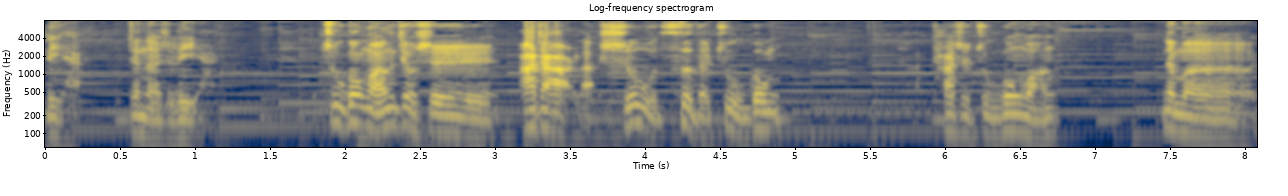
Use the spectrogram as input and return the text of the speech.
厉害，真的是厉害。助攻王就是阿扎尔了，十五次的助攻，他是助攻王。那么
